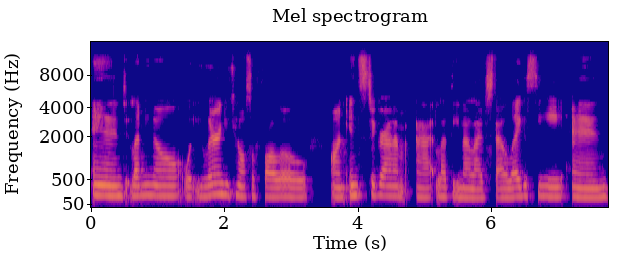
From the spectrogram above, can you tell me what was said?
and let me know what you learned. You can also follow on Instagram at Latina Lifestyle Legacy. And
